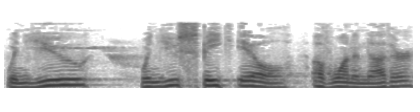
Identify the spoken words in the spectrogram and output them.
when you, when you speak ill of one another,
